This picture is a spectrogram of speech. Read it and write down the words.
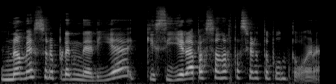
no me sorprendería que siguiera pasando hasta cierto punto, bueno.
